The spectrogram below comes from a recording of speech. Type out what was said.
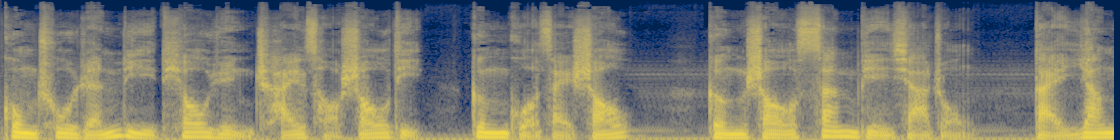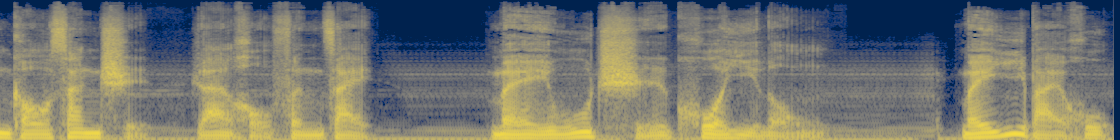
供出人力挑运柴草烧地，耕过再烧，耕烧三遍下种，待秧高三尺，然后分栽，每五尺扩一垄，每一百户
